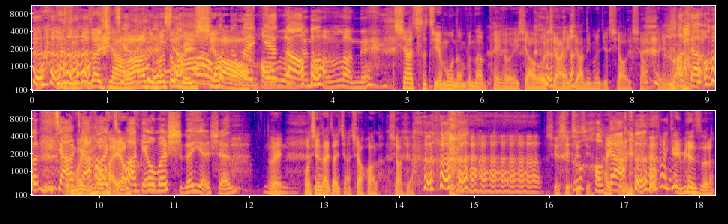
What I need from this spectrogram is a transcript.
一直都在讲啊，你们都没笑，都没 get 到，真的很冷呢。下次节目能不能配合一下，我讲一讲，你们就笑一笑，可以吗？好的，我你讲讲好一句话，给我们使个眼神。对，我现在在讲笑话了，笑笑。谢 谢谢谢，好尬，太给面子了。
